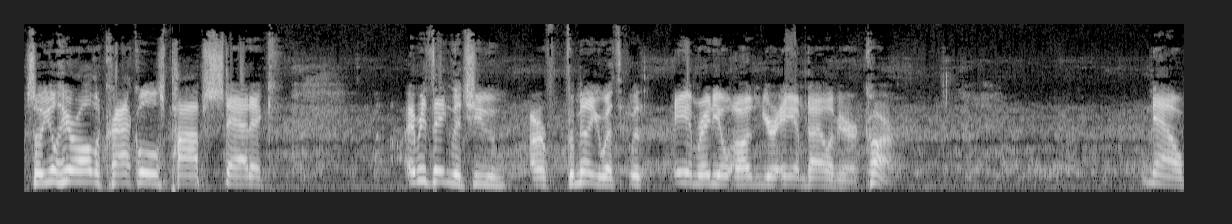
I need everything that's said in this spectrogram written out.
So you'll hear all the crackles, pops, static, everything that you are familiar with with AM radio on your AM dial of your car. Now,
